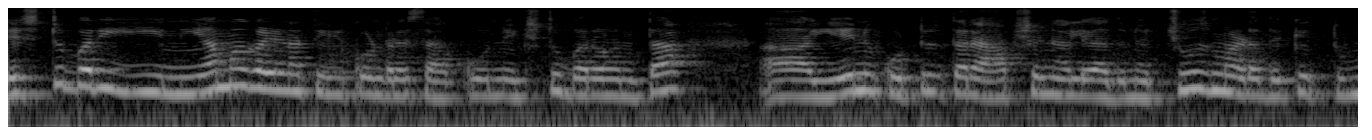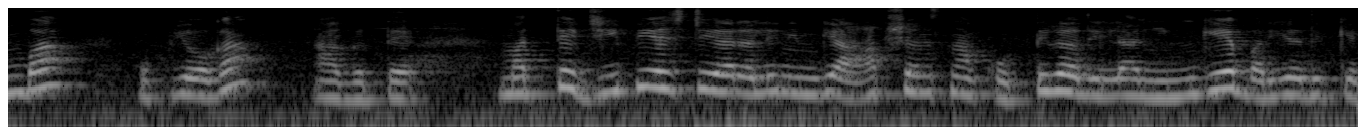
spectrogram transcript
ಜಸ್ಟ್ ಬರೀ ಈ ನಿಯಮಗಳನ್ನ ತಿಳ್ಕೊಂಡ್ರೆ ಸಾಕು. ನೆಕ್ಸ್ಟ್ ಬರೋವಂಥ ಏನು ಕೊಟ್ಟಿರ್ತಾರೆ ಆಪ್ಷನಲ್ಲಿ ಅದನ್ನು ಚೂಸ್ ಮಾಡೋದಕ್ಕೆ ತುಂಬ ಉಪಯೋಗ ಆಗುತ್ತೆ. ಮತ್ತು ಜಿ ಪಿ ಎಸ್ ಟಿ ಆರಲ್ಲಿ ನಿಮಗೆ ಆಪ್ಷನ್ಸ್ನ ಕೊಟ್ಟಿರೋದಿಲ್ಲ. ನಿಮಗೆ ಬರೆಯೋದಕ್ಕೆ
